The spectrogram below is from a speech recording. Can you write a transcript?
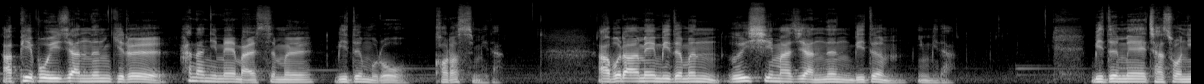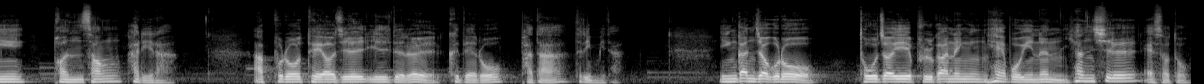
앞이 보이지 않는 길을 하나님의 말씀을 믿음으로 걸었습니다. 아브라함의 믿음은 의심하지 않는 믿음입니다. 믿음의 자손이 번성하리라. 앞으로 되어질 일들을 그대로 받아들입니다. 인간적으로 도저히 불가능해 보이는 현실에서도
